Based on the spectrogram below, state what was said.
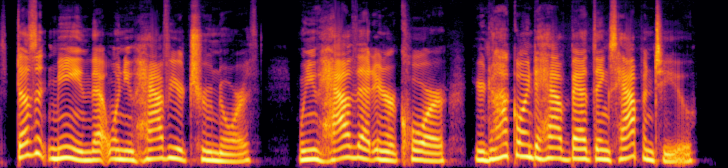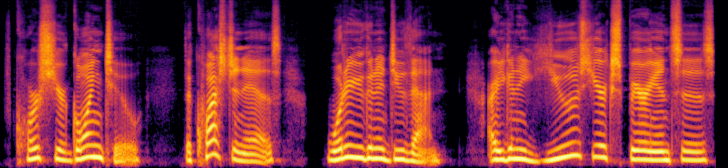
It doesn't mean that when you have your true north, when you have that inner core, you're not going to have bad things happen to you. Of course, you're going to. The question is, what are you going to do then? Are you going to use your experiences,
